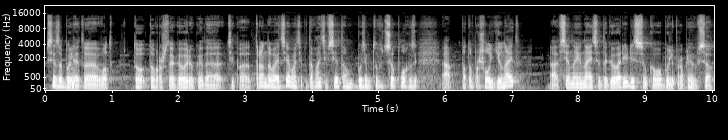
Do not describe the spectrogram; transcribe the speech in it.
Все забыли. Это вот то, то, про что я говорю, когда, типа, трендовая тема, типа, давайте все там будем, тут все плохо. А потом прошел Unite, а все на Unite договорились, у кого были проблемы, все,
